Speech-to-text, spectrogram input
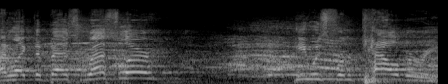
And like the best wrestler, he was from Calgary,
